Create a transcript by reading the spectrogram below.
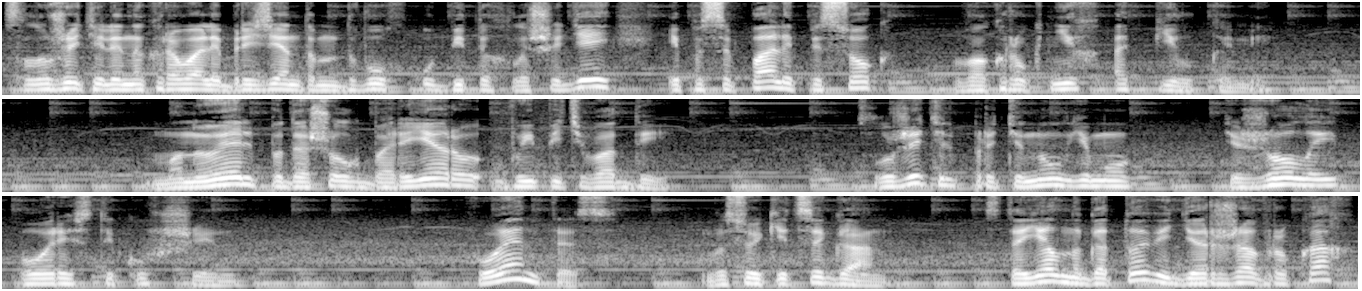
Служители накрывали брезентом двух убитых лошадей и посыпали песок вокруг них опилками. Мануэль подошел к барьеру выпить воды. Служитель протянул ему тяжелый пористый кувшин. Фуэнтес, высокий цыган, стоял наготове, держа в руках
